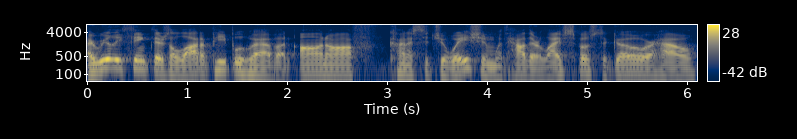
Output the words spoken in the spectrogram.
I really think there's a lot of people who have an on-off kind of situation with how their life's supposed to go or how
